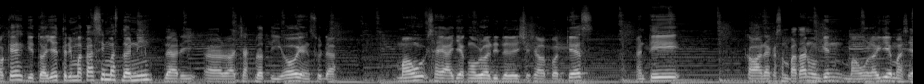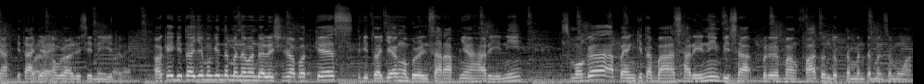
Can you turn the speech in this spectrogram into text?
Oke, gitu aja. Terima kasih Mas Dani dari eh, lacak.io yang sudah mau saya ajak ngobrol di Daily Social Podcast. Nanti kalau ada kesempatan mungkin mau lagi ya Mas ya kita ajak ngobrol di sini gitu. Boleh. Oke gitu aja mungkin teman-teman dari Social Podcast gitu aja ngobrolin sarapnya hari ini. Semoga apa yang kita bahas hari ini bisa bermanfaat untuk teman-teman semua.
